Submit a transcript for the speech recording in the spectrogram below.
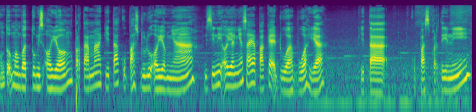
Untuk membuat tumis oyong, pertama kita kupas dulu oyongnya. Di sini oyongnya saya pakai dua buah ya. Kita kupas seperti ini.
